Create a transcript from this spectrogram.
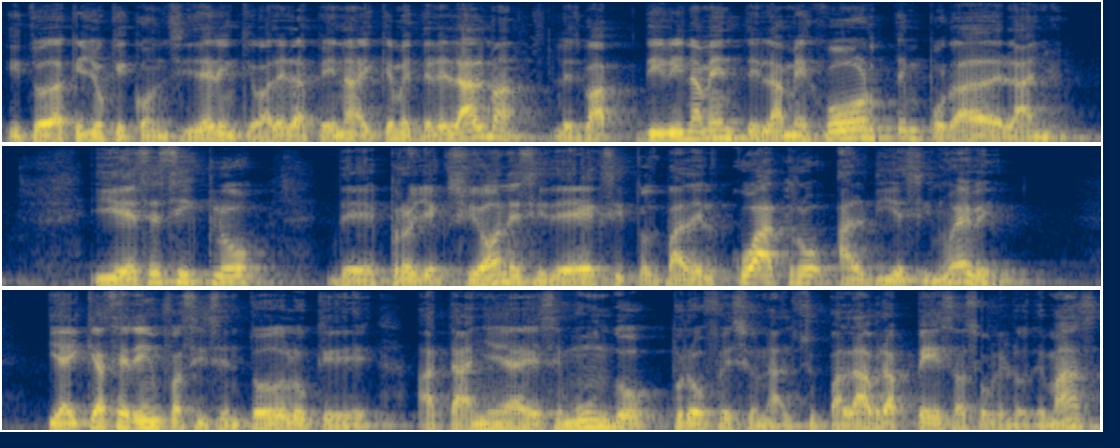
y todo aquello que consideren que vale la pena hay que meter el alma, les va divinamente, la mejor temporada del año. Y ese ciclo de proyecciones y de éxitos va del 4 al 19. Y hay que hacer énfasis en todo lo que atañe a ese mundo profesional. Su palabra pesa sobre los demás,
